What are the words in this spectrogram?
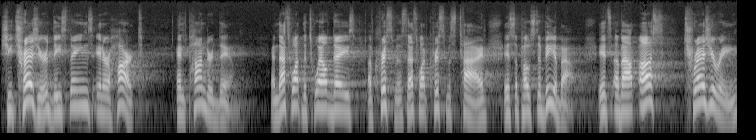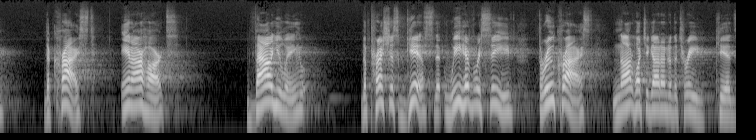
she treasured these things in her heart and pondered them. And that's what the 12 days of Christmas, that's what Christmas tide is supposed to be about. It's about us treasuring the Christ in our hearts, valuing the precious gifts that we have received through Christ, not what you got under the tree, kids,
